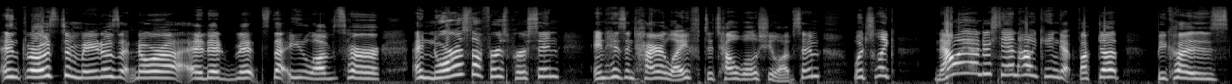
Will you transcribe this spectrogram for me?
and throws tomatoes at Nora and admits that he loves her. And Nora's the first person in his entire life to tell Will she loves him, which, like, now I understand how it can get fucked up because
